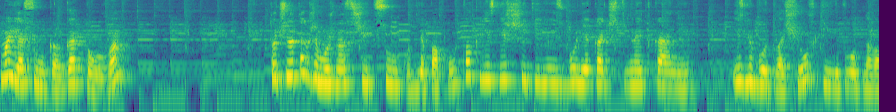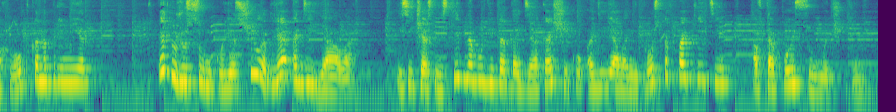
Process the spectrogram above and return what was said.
Моя сумка готова. Точно так же можно сшить сумку для покупок, если сшить ее из более качественной ткани, из любой плащевки или плотного хлопка, например. Эту же сумку я сшила для одеяла. И сейчас не стыдно будет отдать заказчику одеяло не просто в пакете, а в такой сумочке.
